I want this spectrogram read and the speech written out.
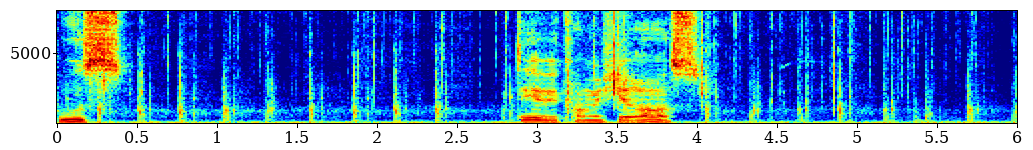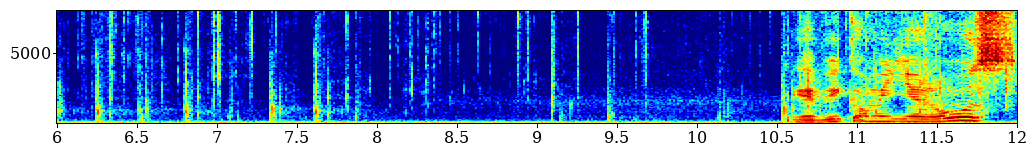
raus. Der, wie komme ich hier raus? Ja, wie komme ich hier raus?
